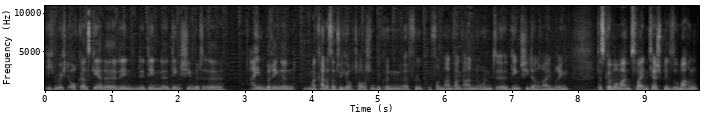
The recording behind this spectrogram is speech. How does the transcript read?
ich möchte auch ganz gerne den, den Dingshi mit äh, einbringen. Man kann das natürlich auch tauschen. Wir können äh, Füllkrug von Anfang an und äh, Dingshi dann reinbringen. Das können wir mal im zweiten Testspiel so machen.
